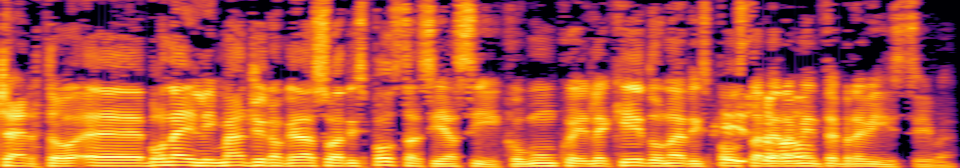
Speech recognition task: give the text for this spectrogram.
Certo, eh, Bonelli immagino che la sua risposta sia sì, comunque le chiedo una risposta sì, sono... veramente brevissima.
